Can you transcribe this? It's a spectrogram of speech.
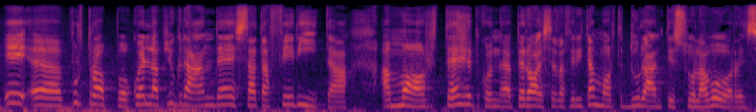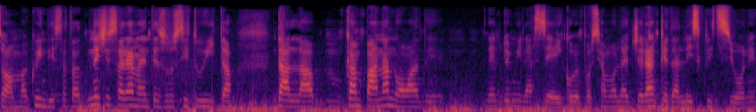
e eh, purtroppo quella più grande è stata ferita a morte, con, però è stata ferita a morte durante il suo lavoro insomma, quindi è stata necessariamente sostituita dalla mm, campana nuova di, nel 2006 come possiamo leggere anche dalle iscrizioni.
